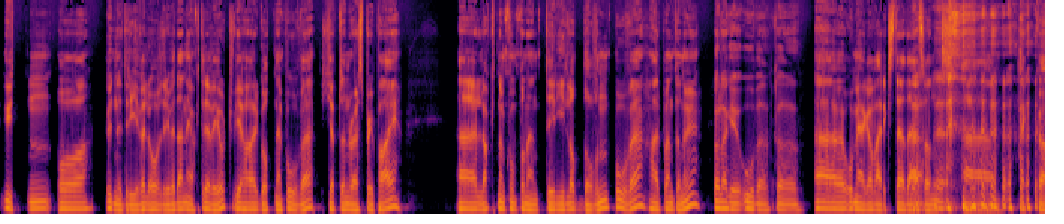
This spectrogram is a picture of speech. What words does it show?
uten å underdrive eller overdrive, det er nøyaktig det vi har gjort. Vi har gått ned på OV, kjøpt en Raspberry Pi Uh, lagt noen komponenter i loddovnen på OV her på NTNU. Hva legger OV? Hva? Uh, Omega verksted. Det er ja, sånt ja. hacka,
